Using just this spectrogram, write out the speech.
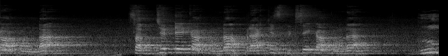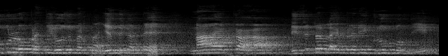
కాకుండా సబ్జెక్టే కాకుండా ప్రాక్టీస్ బిట్సే కాకుండా గ్రూపుల్లో ప్రతిరోజు పెడుతున్నా. ఎందుకంటే నా యొక్క డిజిటల్ లైబ్రరీ గ్రూప్ ఉంది.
